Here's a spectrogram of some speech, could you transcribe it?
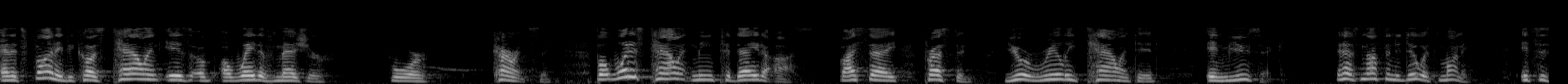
And it's funny because talent is a, a weight of measure for currency. But what does talent mean today to us? If I say, Preston, you're really talented in music, it has nothing to do with money. It's this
